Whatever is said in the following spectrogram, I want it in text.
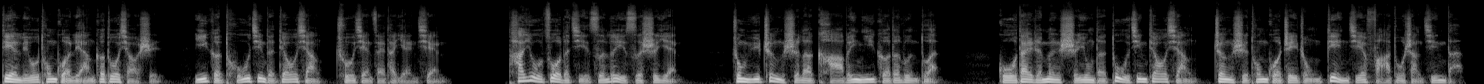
电流通过两个多小时，一个涂金的雕像出现在他眼前。他又做了几次类似实验，终于证实了卡维尼格的论断。古代人们使用的镀金雕像正是通过这种电解法镀上金的。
